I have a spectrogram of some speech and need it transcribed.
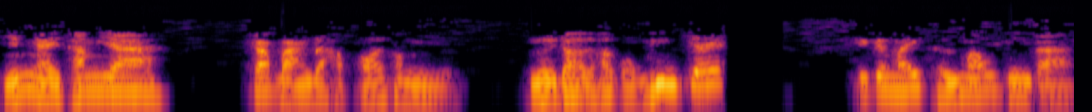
Những ngày tham gia các bạn đã học hỏi không nhiều. Người đời họ còn biến chế cái cái máy thử máu chúng ta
